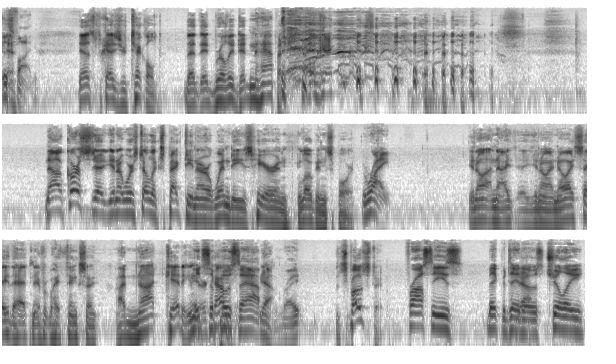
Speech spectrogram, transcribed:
it's fine. Yeah, it's because you're tickled that it really didn't happen. Okay. now, of course, uh, you know we're still expecting our Wendy's here in Logansport. Right. You know, and I, you know, I know I say that, and everybody thinks I, I'm not kidding. It's They're supposed to coming. happen, Yeah, right? it's supposed to. Frosties, baked potatoes, chili,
